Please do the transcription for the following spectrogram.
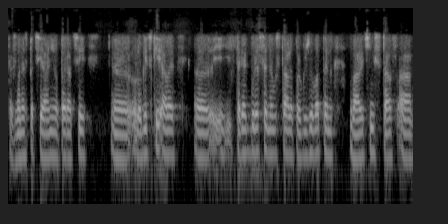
takzvané speciální operaci eh, logicky, ale eh, tak, jak bude se neustále prodlužovat ten válečný stav a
